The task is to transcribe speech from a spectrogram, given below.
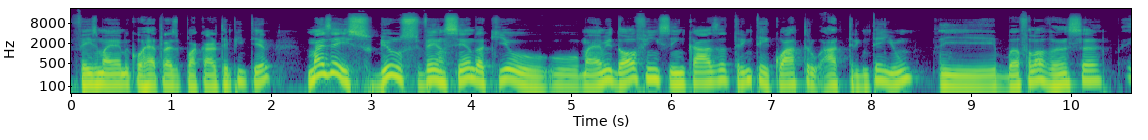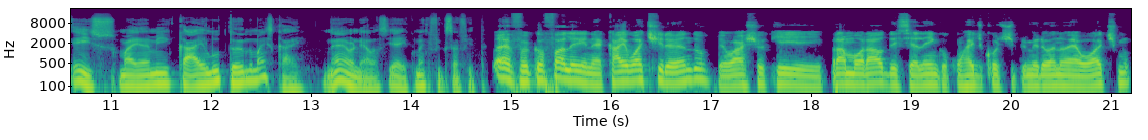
fez Miami correr atrás do placar o tempo inteiro, Mas é isso. Bills vencendo aqui o, o Miami Dolphins em casa, 34 a 31. E Buffalo avança. É isso. Miami cai lutando, mas cai. Né, Ornelas? E aí, como é que fica essa fita? É, foi o que eu falei, né? Caiu atirando. Eu acho que, pra moral desse elenco, com head coach de primeiro ano, é ótimo.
